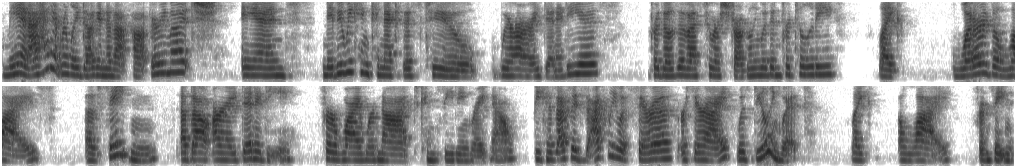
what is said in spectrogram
Man i hadn't really dug into that thought very much. And maybe we can connect this to where our identity is for those of us who are struggling with infertility. Like what are the lies of satan about our identity for why we're not conceiving right now? Because that's exactly what sarah or sarai was dealing with. Like a lie from Satan.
